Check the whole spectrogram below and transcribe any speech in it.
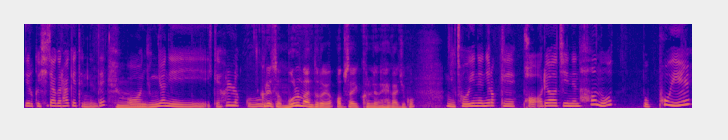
이렇게 시작을 하게 됐는데 음. 어 6년이 이렇게 흘렀고 그래서 뭘 만들어요? 업사이클링 해가지고. 예, 저희는 이렇게 버려지는 헌옷, 뭐 포일,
